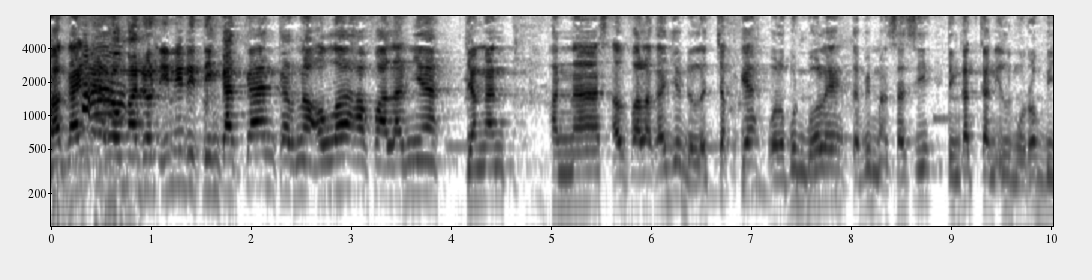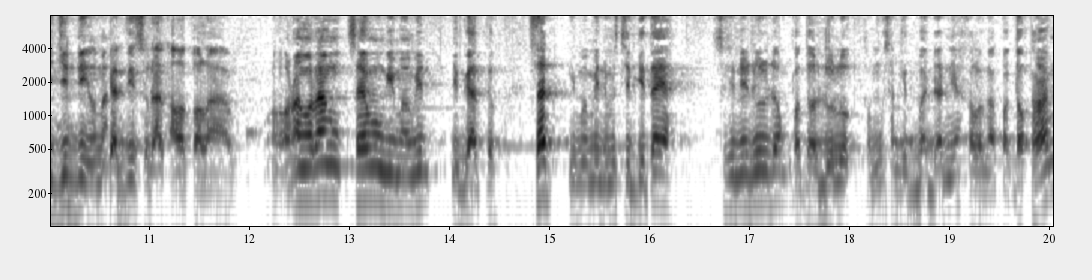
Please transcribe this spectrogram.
Makanya Ramadan ini ditingkatkan karena Allah hafalannya jangan Anas, Al-Falak aja udah lecek ya, walaupun boleh, tapi masa sih tingkatkan ilmu Robbi jidni ilmu ganti surat Al-Qalam. Orang-orang saya mau ngimamin nyegat tuh. Sad, ngimamin di masjid kita ya. Sini dulu dong, foto dulu. Kamu sakit badan ya kalau nggak foto. Kan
